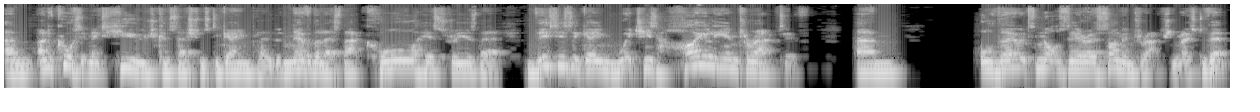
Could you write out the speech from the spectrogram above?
Um, and of course, it makes huge concessions to gameplay, but nevertheless, that core history is there. This is a game which is highly interactive. Um, although it's not zero sum interaction, most of it,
